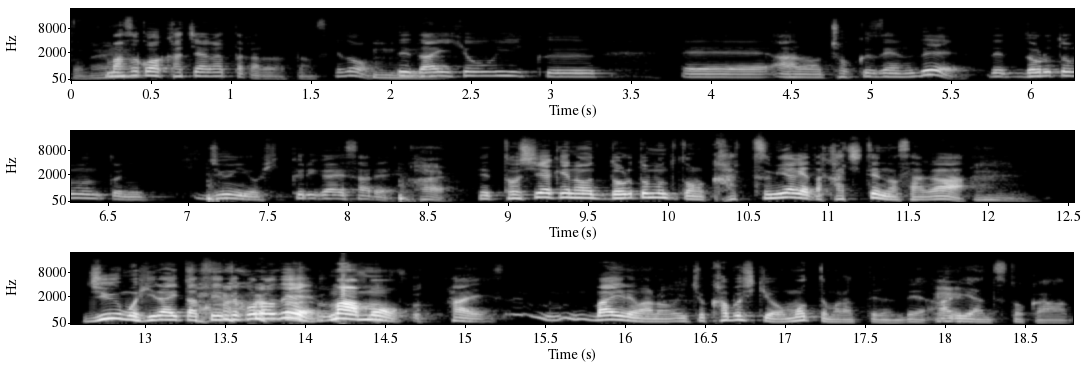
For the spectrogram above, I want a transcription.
ほどね、まあそこは勝ち上がったからだったんですけど、うん、で代表ウィーク、えー、あの直前ででドルトムントに順位をひっくり返され、はい、で年明けのドルトムントとの積み上げた勝ち点の差が10も開いたっていうところで まあもうはいバイエルンはあの一応株式を持ってもらってるんで、えアリアンツとか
